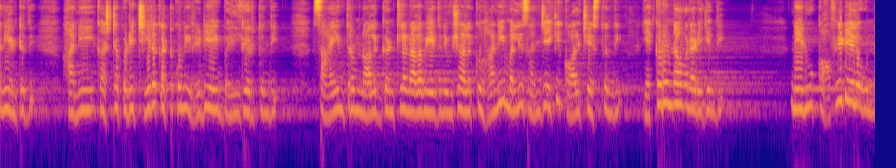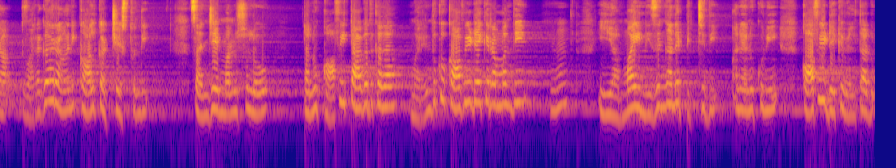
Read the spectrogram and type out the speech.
అని అంటుంది. హనీ కష్టపడి చీర కట్టుకుని రెడీ అయి బయలుదేరుతుంది. సాయంత్రం నాలుగు గంటల నలభై ఐదు నిమిషాలకు హనీ మళ్ళీ సంజయ్కి కాల్ చేస్తుంది. ఎక్కడున్నావని అడిగింది. నేను కాఫీ డేలో ఉన్నా త్వరగా రా అని కాల్ కట్ చేస్తుంది. సంజయ్ మనసులో తను కాఫీ తాగదు కదా మరెందుకు కాఫీ డేకి రమ్మంది? ఈ అమ్మాయి నిజంగానే పిచ్చిది అని అనుకుని కాఫీ డేకి వెళ్తాడు.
